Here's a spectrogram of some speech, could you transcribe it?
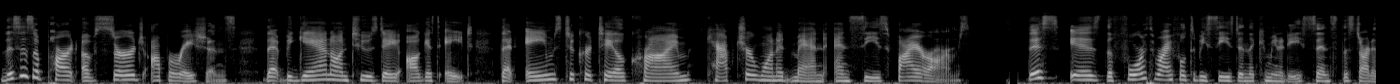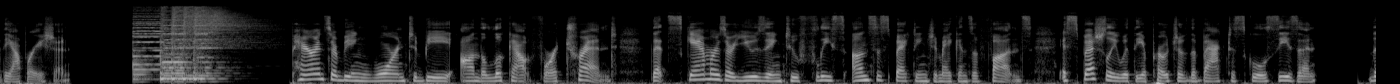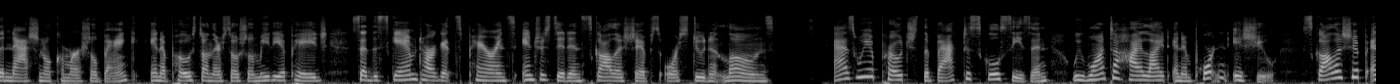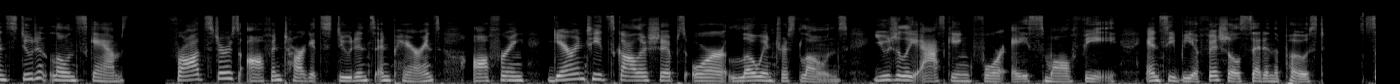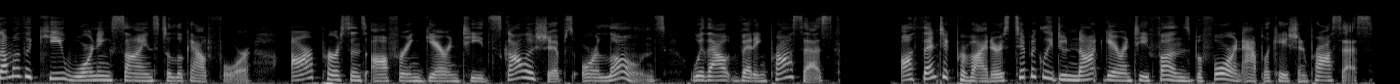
This is a part of surge operations that began on Tuesday, August 8, that aims to curtail crime, capture wanted men, and seize firearms. This is the fourth rifle to be seized in the community since the start of the operation. Parents are being warned to be on the lookout for a trend that scammers are using to fleece unsuspecting Jamaicans of funds, especially with the approach of the back to school season. The National Commercial Bank, in a post on their social media page, said the scam targets parents interested in scholarships or student loans. As we approach the back to school season, we want to highlight an important issue scholarship and student loan scams. Fraudsters often target students and parents offering guaranteed scholarships or low interest loans, usually asking for a small fee. NCB officials said in the post some of the key warning signs to look out for are persons offering guaranteed scholarships or loans without vetting process. Authentic providers typically do not guarantee funds before an application process.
